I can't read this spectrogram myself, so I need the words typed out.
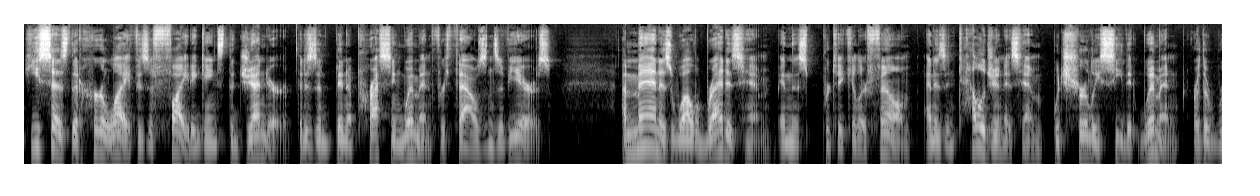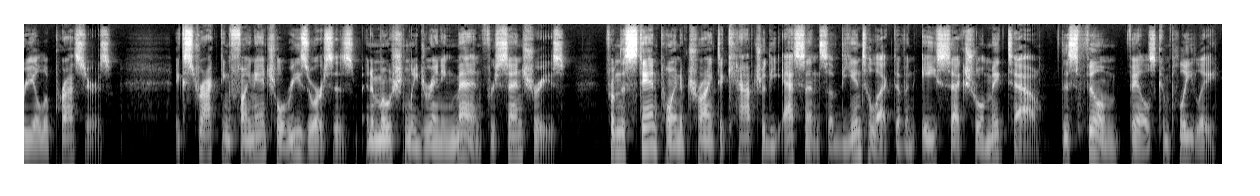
he says that her life is a fight against the gender that has been oppressing women for thousands of years. A man as well read as him in this particular film and as intelligent as him would surely see that women are the real oppressors, extracting financial resources and emotionally draining men for centuries. From the standpoint of trying to capture the essence of the intellect of an asexual MGTOW, this film fails completely.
